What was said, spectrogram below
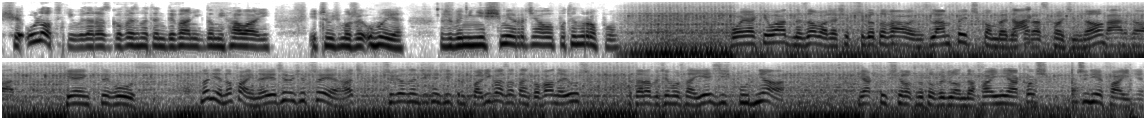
się ulotnił. Zaraz go wezmę ten dywanik do Michała i, i czymś może umyję, żeby mi nie śmierdziało potem ropą. O, jakie ładne, zobacz, ja się przygotowałem. Z lampyczką będę Tak? teraz chodził, no. Bardzo ładnie. Piękny wóz. No nie, no fajne, jedziemy się przejechać. Przywiozłem 10 litrów paliwa, zatankowane już. To teraz będzie można jeździć pół dnia. Jak tu w środku to wygląda? Fajnie jakoś, czy nie fajnie?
